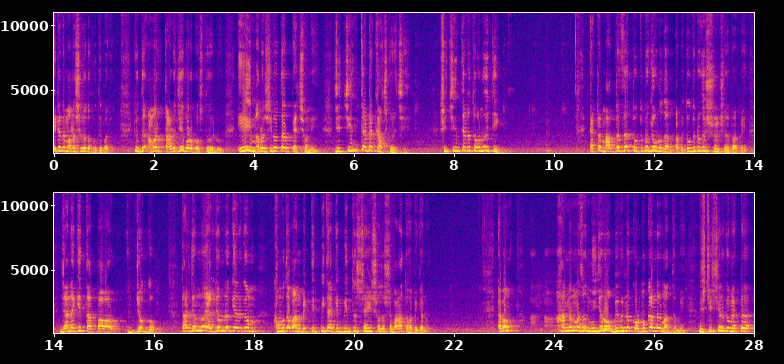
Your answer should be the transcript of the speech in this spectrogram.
এটা একটা মানসিকতা হতে পারে। কিন্তু আমার তারও চেয়ে বড় প্রশ্ন হলো, এই মানসিকতার পেছনে যে চিন্তাটা কাজ করেছে, সেই চিন্তাটা তো অনৈতিক। একটা মাদ্রাসা ততটুকু অনুদান পাবে, ততটুকু সুযোগ পাবে, যা নাকি তার পাওয়ার যোগ্য। তার জন্য একজন লোক এরকম ক্ষমতাবান ব্যক্তির পিতাকে বিদ্যুৎসাহী সদস্য বানাতে হবে কেন? এবং হান্নান মাসুদ নিজেরও বিভিন্ন কর্মকাণ্ডের মাধ্যমে নিশ্চয়ই সেরকম একটা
